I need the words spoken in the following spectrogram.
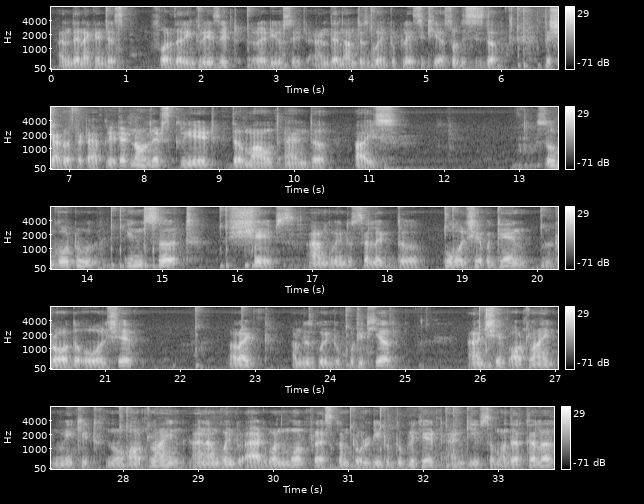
And then i can just further increase it reduce it and then i'm just going to place it here. So this is the the shadow effect i have created. Now let's create the mouth and the eyes. So go to insert shapes. I'm going to select the oval shape again. Draw the oval shape. All right i'm just going to put it here. And shape outline make it no outline. And i'm going to add one more. Press ctrl d to duplicate and give some other color.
